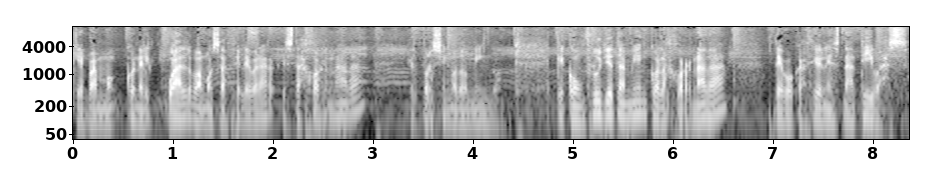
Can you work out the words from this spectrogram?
que vamos, con el cual vamos a celebrar esta jornada el próximo domingo, que confluye también con la jornada de vocaciones nativas.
